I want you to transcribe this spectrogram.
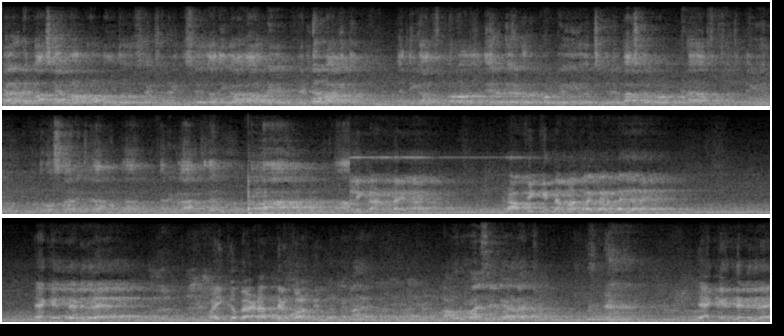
ಕೆಳಗಡೆ ಬಾಸ್ಕೆಟ್ ಬಾಲ್ ಗ್ರೌಂಡ್ ಒಂದು ಸೆಕ್ಷನ್ ಇದೆ ಸೊ ಅದೀಗ ಆಲ್ರೆಡಿ ಟೆಂಡರ್ ಆಗಿದೆ ಐ ಥಿಂಕ್ ಅದು ಸುಮಾರು ಒಂದು ಎರಡು ಎರಡು ಕೋಟಿ ವೆಚ್ಚದಲ್ಲಿ ಬಾಸ್ಕೆಟ್ ಬಾಲ್ ಕೂಡ ಜೊತೆಗೆ ಒಂದು ಹೊಸ ರೀತಿಯ ಆದಂಥ ಕಾರ್ಯಗಳಾಗ್ತದೆ ನಮ್ಮ ಆ, ಅಲ್ಲಿ ಕಾಣ್ತಾ ಇಲ್ಲ ಟ್ರಾಫಿಕ್ ಮಾತ್ರ ಕಾಣ್ತಾ ಇದ್ದಾರೆ. ಯಾಕೆಂತ ಹೇಳಿದ್ರೆ ಮೈಕ ಬೇಡ ಅಂತ ಹೇಳಿದಾಗ ಯಾಕೆಂತ ಹೇಳಿದ್ರೆ,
